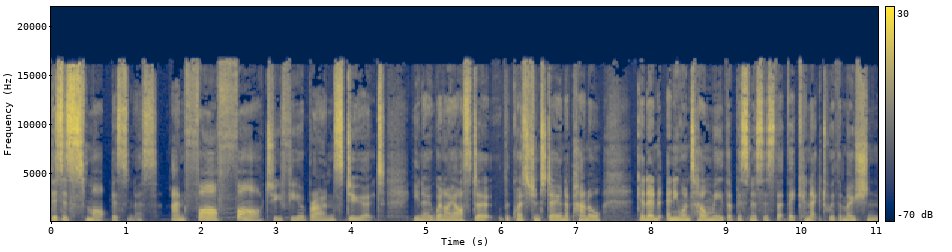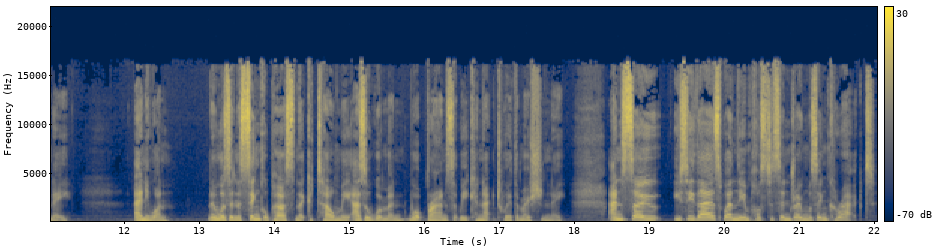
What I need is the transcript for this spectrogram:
this is smart business. And far, far too few brands do it. You know, when I asked uh, the question today in a panel, can anyone tell me the businesses that they connect with emotionally? Anyone. There wasn't a single person that could tell me, as a woman, what brands that we connect with emotionally. And so, you see, there's when the imposter syndrome was incorrect.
